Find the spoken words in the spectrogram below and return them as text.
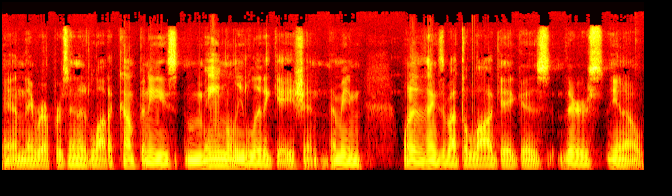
and they represented a lot of companies, mainly litigation. I mean, one of the things about the law gig is there's, you know,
